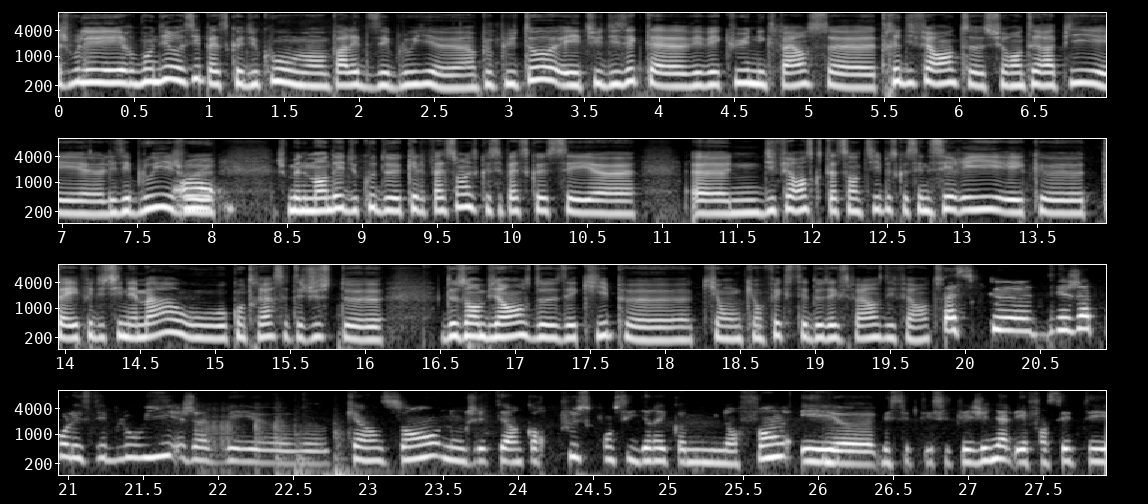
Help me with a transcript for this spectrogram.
je voulais rebondir aussi parce que du coup, on parlait des éblouis euh, un peu plus tôt et tu disais que tu avais vécu une expérience euh, très différente sur En Thérapie et euh, les éblouis. Et je, Ouais. je me demandais du coup de quelle façon, est-ce que c'est parce que c'est euh, une différence que tu as sentie parce que c'est une série et que tu avais fait du cinéma ou au contraire, c'était juste deux, deux ambiances, deux équipes euh, qui, ont, qui ont fait que c'était deux expériences différentes? Parce que déjà pour les éblouis, j'avais euh, 15 ans, donc j'étais encore plus considérée comme une enfant. Et euh, mais c'était c'était génial. Et enfin c'était,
